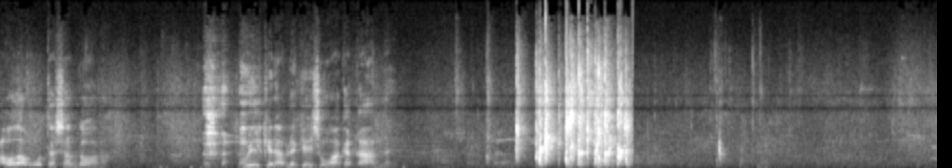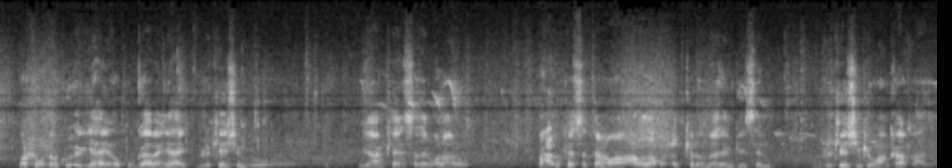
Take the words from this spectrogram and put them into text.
Cawdaaq wuu tashan doonaa wiilkan application waan ka qaadnay. Marka wuxuu ku egyahay oo ku gaaban yahay application buu yaan keensaday walaalow waxaad u keensatana waa cawdaaqo cid kale umaadan geysan. Applicationka waan kaa qaaday.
